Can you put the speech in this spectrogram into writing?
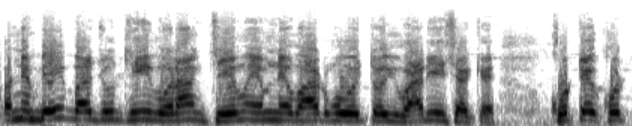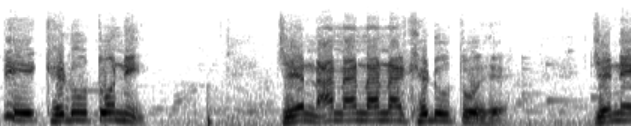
અને બે બાજુથી વળાંક જેમ એમને વાળવું હોય તો એ વાળી શકે. ખોટે ખોટી ખેડૂતોની, જે નાના નાના ખેડૂતો છે, જેને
